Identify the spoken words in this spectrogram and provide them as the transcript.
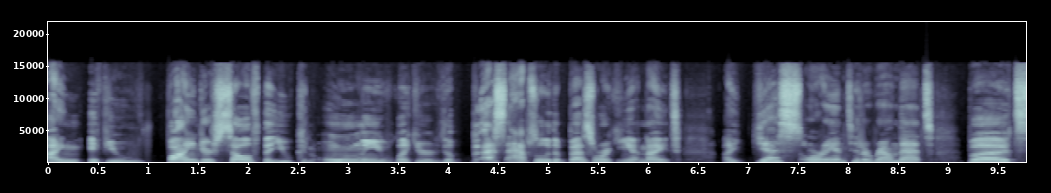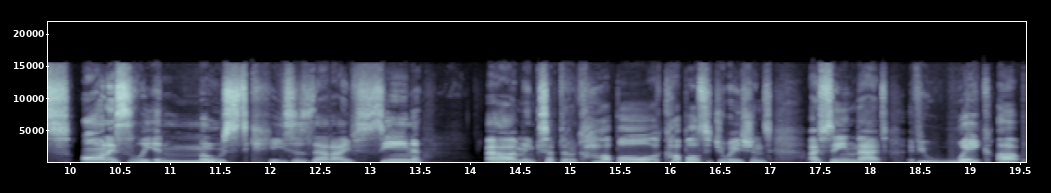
I if you find yourself that you can only like you're the best absolutely the best working at night i guess oriented around that but honestly in most cases that i've seen um except in a couple a couple of situations i've seen that if you wake up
